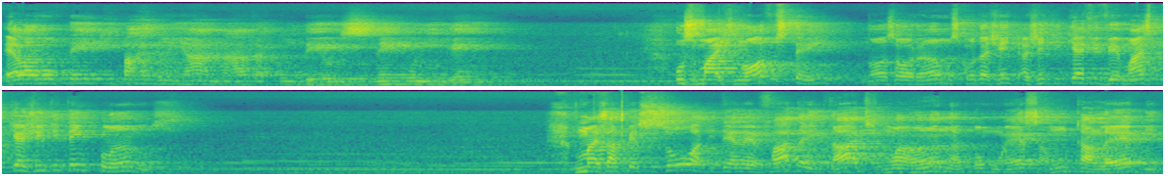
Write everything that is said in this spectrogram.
Ela não tem que barganhar nada com Deus, nem com ninguém. Os mais novos têm, nós oramos quando a gente, a gente quer viver mais porque a gente tem planos. Mas a pessoa de elevada idade, uma Ana como essa, um Caleb,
